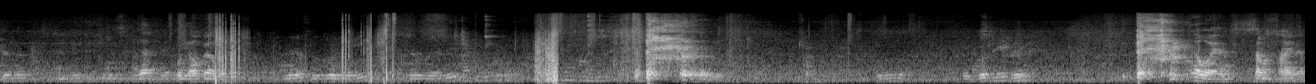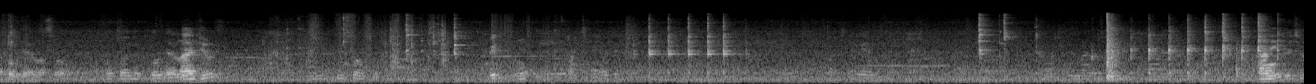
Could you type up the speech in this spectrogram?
We are very good. Oh, and some pineapple also. The lime juice. Honey.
